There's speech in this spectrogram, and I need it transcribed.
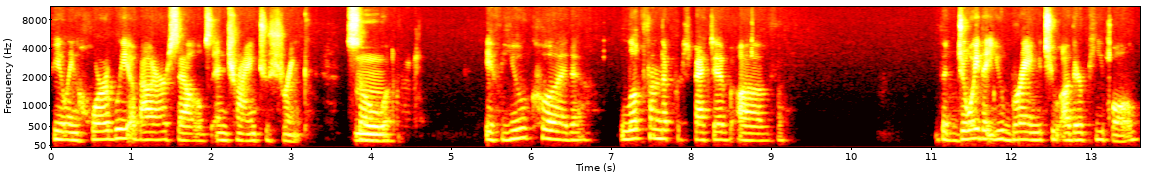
feeling horribly about ourselves and trying to shrink. So, mm. If you could look from the perspective of the joy that you bring to other people,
